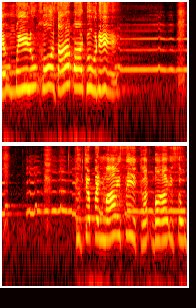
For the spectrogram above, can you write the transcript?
ยังมีลุงโคสาบานผู้นี้ ถึงจะเป็นไม้ซี่กัดไม้สุ่ม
